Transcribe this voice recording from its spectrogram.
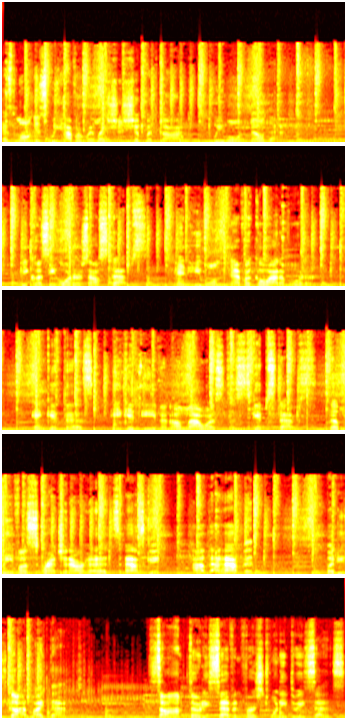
As long as we have a relationship with God, we will know that. Because He orders our steps and He will never go out of order. And get this, He can even allow us to skip steps that leave us scratching our heads asking, How'd that happen? But He's God like that. Psalm 37, verse 23 says,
